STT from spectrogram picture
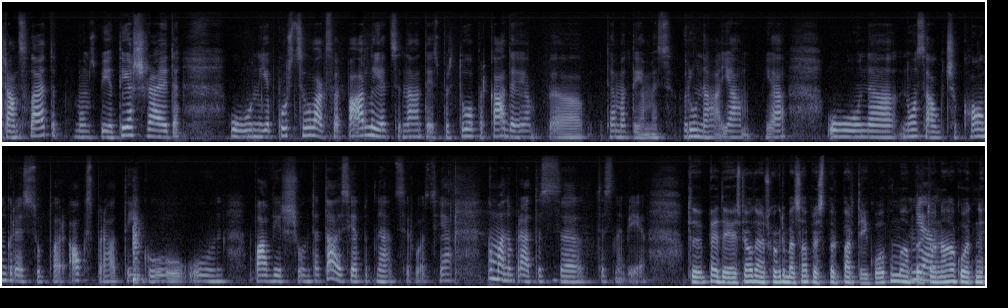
translēta, mums bija tiešraide. Uh, Un jebkurš cilvēks var pārliecināties par to, par kādiem uh, tematiem mēs runājām. Ja? Un uh, nosaukt šo kongresu par augstprātīgu un paviršu, un tā tālāk es jau pat neatceros. Ja? Nu, manuprāt, tas, uh, tas nebija. Pēdējais jautājums, ko gribētu saprast par partiju kopumā, par Jā. to nākotni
